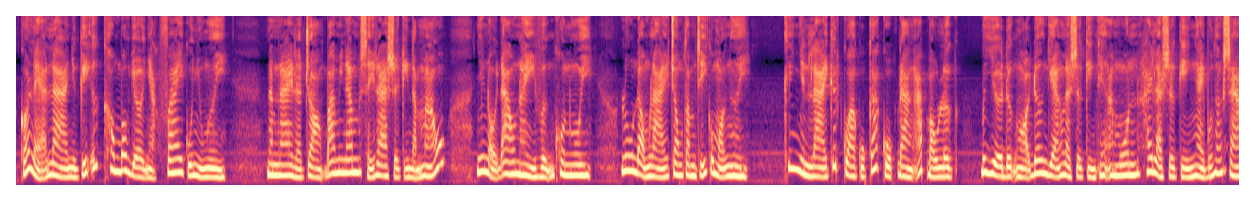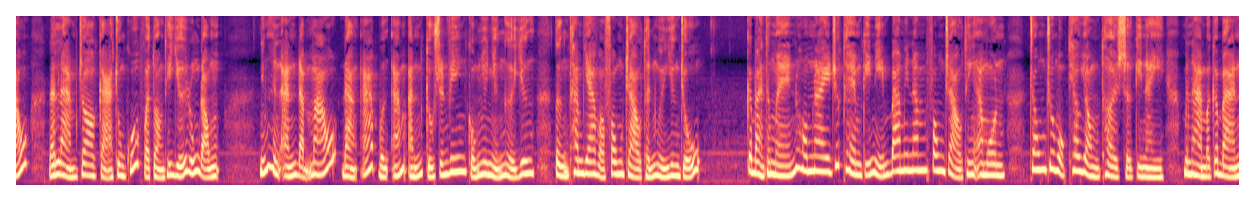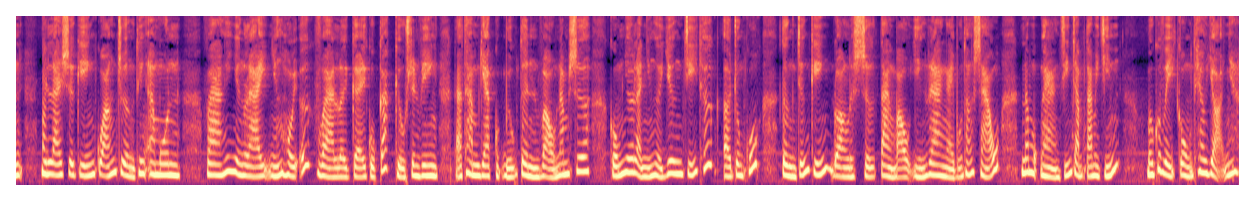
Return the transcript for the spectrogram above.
có lẽ là những ký ức không bao giờ nhạt phai của nhiều người. Năm nay là tròn 30 năm xảy ra sự kiện đẫm máu, nhưng nỗi đau này vẫn khôn nguôi, luôn động lại trong tâm trí của mọi người. Khi nhìn lại kết quả của các cuộc đàn áp bạo lực, bây giờ được gọi đơn giản là sự kiện Thiên An Môn hay là sự kiện ngày 4 tháng 6 đã làm cho cả Trung Quốc và toàn thế giới rúng động. Những hình ảnh đẫm máu, đàn áp vẫn ám ảnh cựu sinh viên cũng như những người dân từng tham gia vào phong trào thịnh nguyện dân chủ. Các bạn thân mến, hôm nay trước thềm kỷ niệm 30 năm phong trào Thiên A Môn, trong chương mục theo dòng thời sự kỳ này, Minh Hà mời các bạn nhìn lại sự kiện quảng trường Thiên A Môn và ghi nhận lại những hồi ức và lời kể của các cựu sinh viên đã tham gia cuộc biểu tình vào năm xưa, cũng như là những người dân trí thức ở Trung Quốc từng chứng kiến đoàn lịch sử tàn bạo diễn ra ngày 4 tháng 6 năm 1989. Mời quý vị cùng theo dõi nhé.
